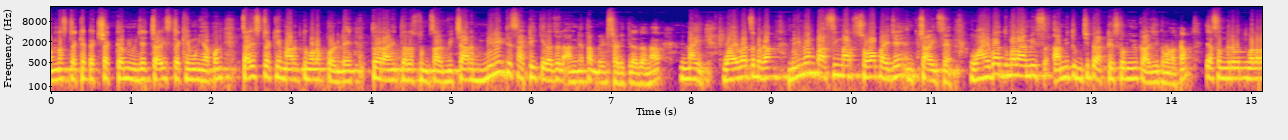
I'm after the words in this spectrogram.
पन्नास टक्क्यापेक्षा कमी म्हणजे चाळीस टक्के म्हणून आपण चाळीस टक्के मार्क तुम्हाला पडले. तर आणि तरच तुमचा विचार मेरिटसाठी केला जाईल अन्यथा मेरिटसाठी केला जाणार नाही. वायवाचं बघा मिनिमम पासिंग मार्क सोळा पाहिजे चाळीस आहे. वायवा तुम्हाला आम्ही आम्ही तुमची प्रॅक्टिस करून घेऊ काळजी करू नका. त्या संदर्भात तुम्हाला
